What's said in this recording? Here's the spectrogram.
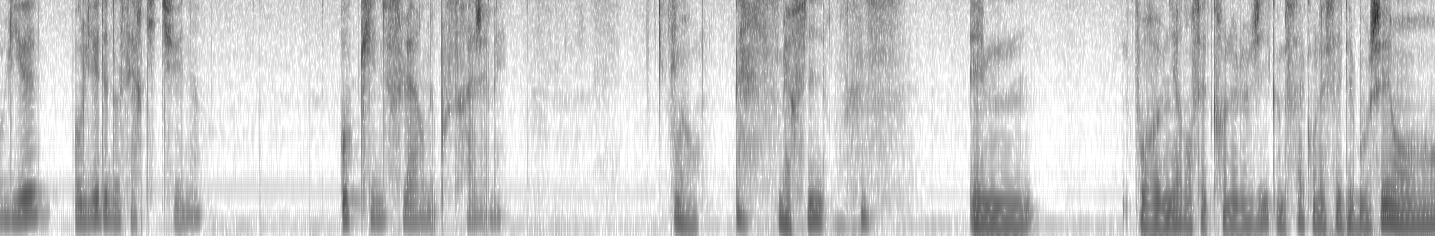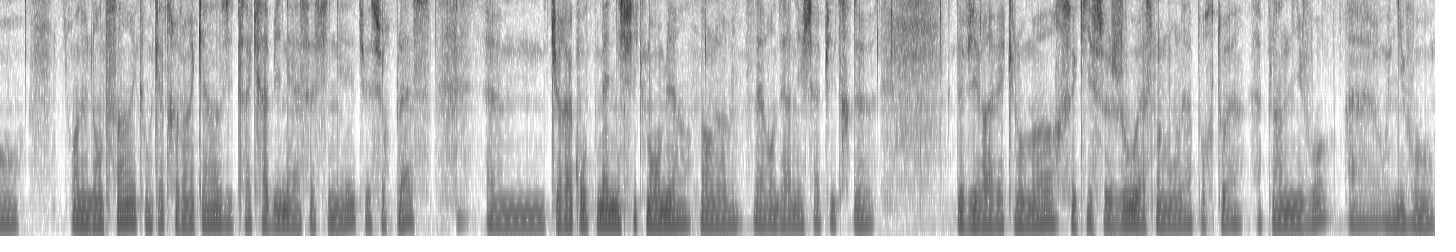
au, lieu, au lieu de nos certitudes, aucune fleur ne poussera jamais. Wow. Merci. Et hum, pour revenir dans cette chronologie, comme ça, qu'on essaie d'ébaucher, en, en 95, en 95, Yitzhak Rabin est assassiné, tu es sur place. Mm. Hum, tu racontes magnifiquement bien dans l'avant-dernier chapitre de, de Vivre avec nos morts, ce qui se joue à ce moment-là pour toi, à plein de niveaux, au niveau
